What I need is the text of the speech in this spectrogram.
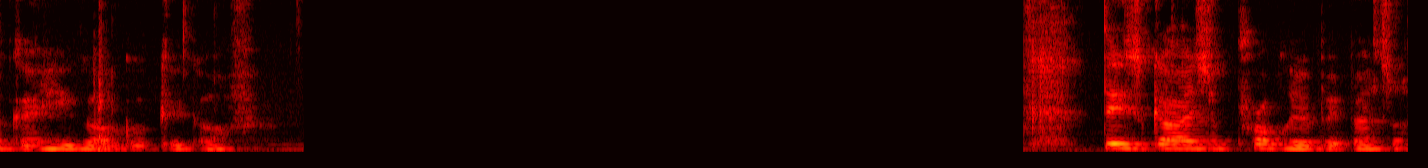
Okay, he got a good kickoff. These guys are probably a bit better.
